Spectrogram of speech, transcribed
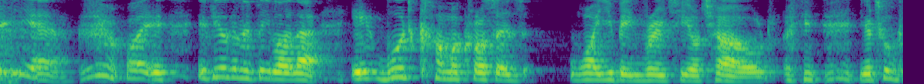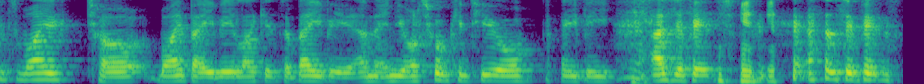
yeah. Well, if you're going to be like that, it would come across as why are you being rude to your child? you're talking to my child, my baby, like it's a baby, and then you're talking to your baby as if it's as if it's.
